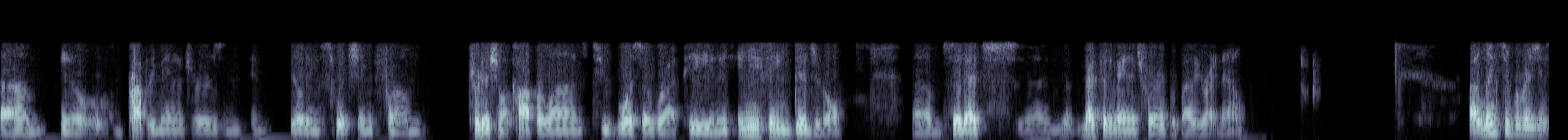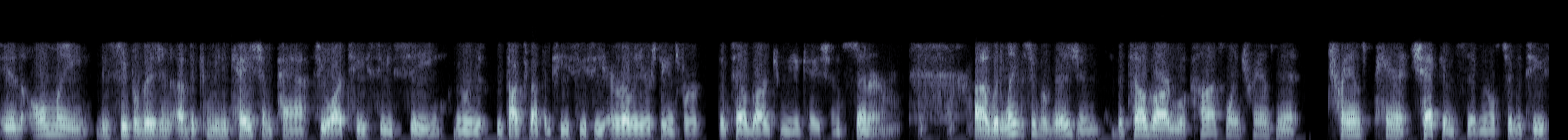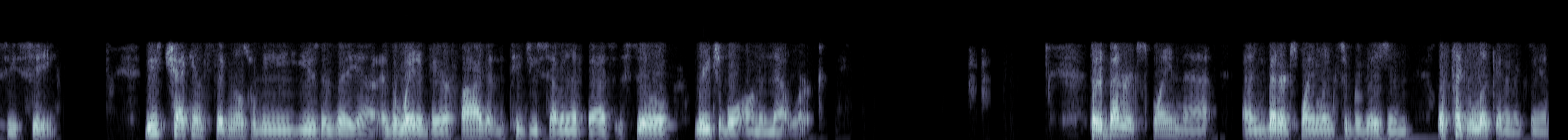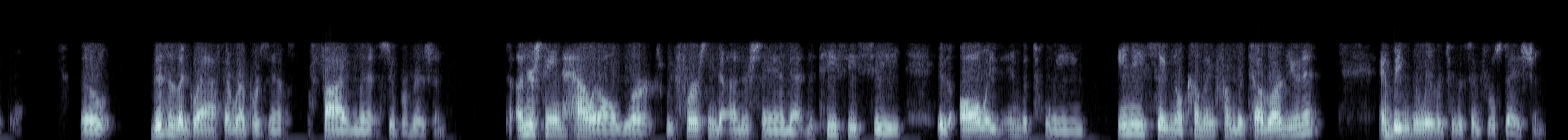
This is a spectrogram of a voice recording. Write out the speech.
um, you know property managers and, and building switching from traditional copper lines to voice over IP and anything digital. Um, so that's uh, that's an advantage for everybody right now. Uh, link supervision is only the supervision of the communication path to our TCC. Remember, we talked about the TCC earlier, stands for the Telguard Communication Center. Uh, with link supervision, the Telguard will constantly transmit transparent check-in signals to the TCC. These check-in signals will be used as a uh, as a way to verify that the TG7FS is still reachable on the network. So to better explain that, and better explain link supervision, let's take a look at an example. So this is a graph that represents five minute supervision. To understand how it all works, we first need to understand that the TCC is always in between any signal coming from the Telguard unit and being delivered to the central station.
